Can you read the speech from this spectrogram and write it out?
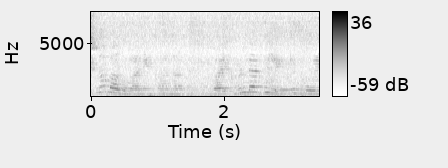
कृष्ण भगवान ने खाना वैकुंठ लेके कोई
